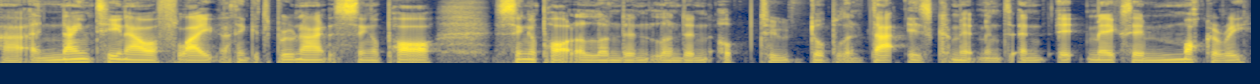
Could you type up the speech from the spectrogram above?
uh, a 19 hour flight. I think it's Brunei to Singapore, Singapore to London, London up to Dublin. That is commitment, and it makes a mockery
